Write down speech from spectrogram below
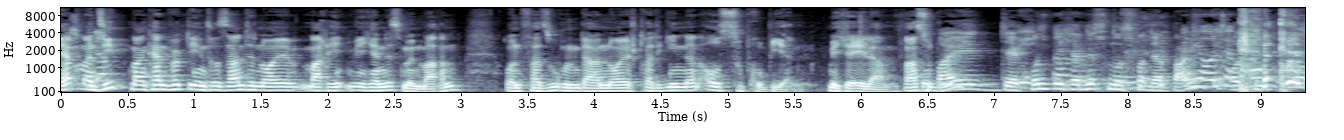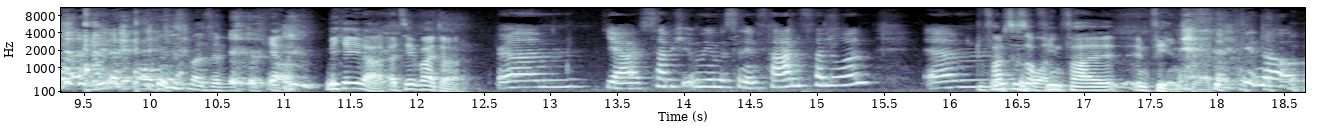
Ja, man sieht, man kann wirklich interessante neue Mechanismen machen und versuchen da neue Strategien dann auszuprobieren. Michaela, warst Wobei du der Ich Grundmechanismus von der Bank aus ja auch diesmal sehr wichtig war. durch? Michaela, erzähl weiter. Ähm, ja, jetzt habe ich irgendwie ein bisschen den Faden verloren. Ähm, Du fandest es auf jeden Fall empfehlenswert. genau.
